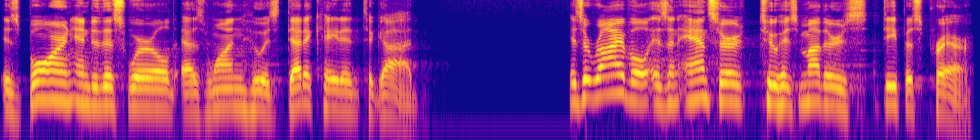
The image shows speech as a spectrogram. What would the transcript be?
is born into this world as one who is dedicated to God. His arrival is an answer to his mother's deepest prayer.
